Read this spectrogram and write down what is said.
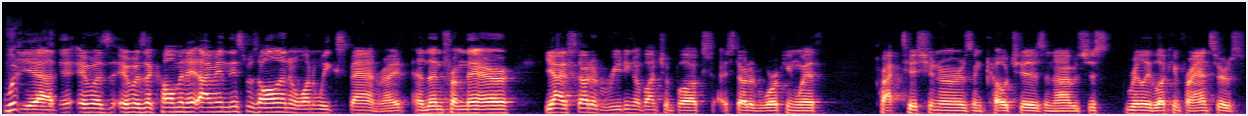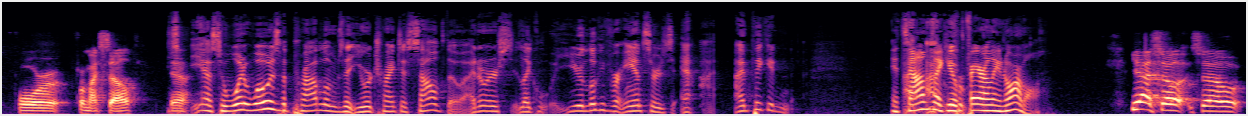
What, yeah it it was it was a culminate i mean this was all in a one week span right and then from there yeah i started reading a bunch of books i started working with practitioners and coaches and i was just really looking for answers for for myself yeah Yeah. So what what was the problems that you were trying to solve though? I don't understand. Like you're looking for answers. I, I'm thinking. It sounds I- like you're for- fairly normal. yeah so so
